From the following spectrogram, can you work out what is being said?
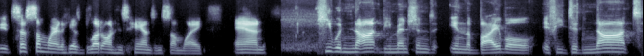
it says somewhere that he has blood on his hands in some way, And he would not be mentioned in the Bible if he did not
